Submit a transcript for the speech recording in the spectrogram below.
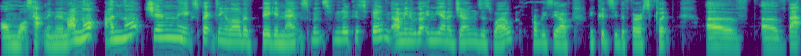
on what's happening with them. I'm not I'm not generally expecting a lot of big announcements from Lucasfilm. I mean, we've got Indiana Jones as well. Probably see our we could see the first clip of of that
